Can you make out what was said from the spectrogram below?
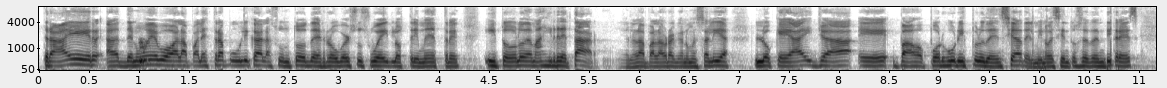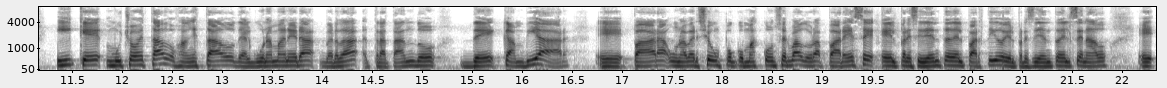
traer a- de nuevo a la palestra pública el asunto de Roe versus Wade, los trimestres y todo lo demás, y retar, era la palabra que no me salía, lo que hay ya eh, bajo por jurisprudencia del 1973 y que muchos estados han estado de alguna manera, ¿verdad?, tratando de cambiar eh, para una versión un poco más conservadora. Parece el presidente del partido y el presidente del Senado eh,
